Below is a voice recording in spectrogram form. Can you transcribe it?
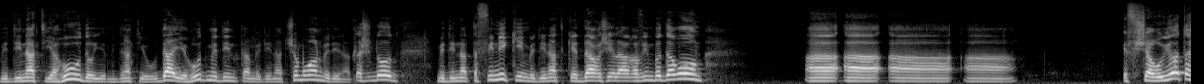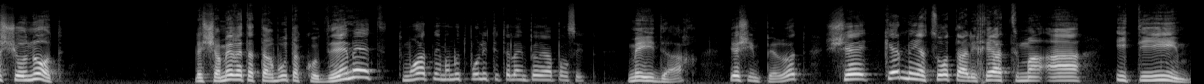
מדינת יהוד, או מדינת יהודה, יהוד מדינתה, מדינת שומרון, מדינת אשדוד, מדינת הפיניקים, מדינת קדר של הערבים בדרום. האפשרויות השונות לשמר את התרבות הקודמת תמורת נאמנות פוליטית אל האימפריה הפרסית. מאידך, יש אימפריות שכן מייצרות תהליכי הטמעה איטיים.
